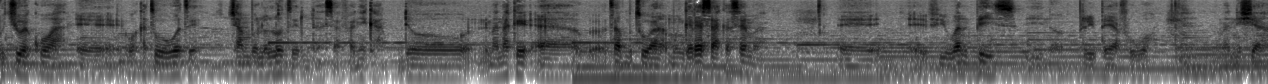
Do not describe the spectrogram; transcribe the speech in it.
ujue kuwa e, wakati wowote jambo lolote linaweza ndio maanake uh, mtu wa mwingereza akasema if you want peace you know, prepare for war. Maanisha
